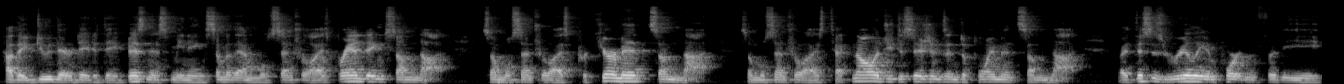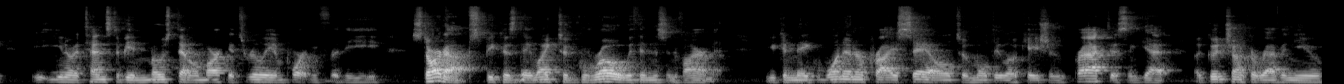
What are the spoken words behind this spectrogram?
how they do their day-to-day business meaning some of them will centralize branding some not. Some will centralize procurement some not. Some will centralize technology decisions and deployment some not right? This is really important for the you know it tends to be in most dental markets really important for the startups because they like to grow within this environment you can make one enterprise sale to a multi-location practice and get a good chunk of revenue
